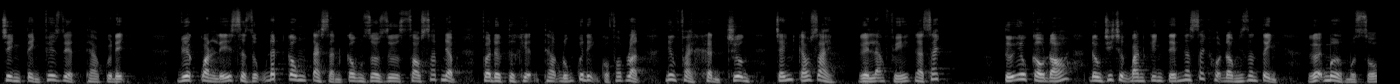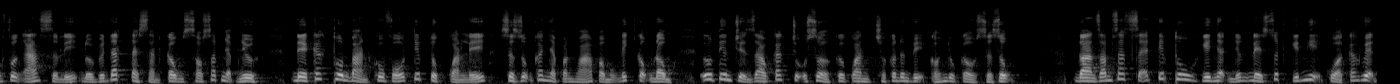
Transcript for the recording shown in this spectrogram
trình tỉnh phê duyệt theo quy định. Việc quản lý sử dụng đất công, tài sản công dôi dư sau sắp nhập phải được thực hiện theo đúng quy định của pháp luật nhưng phải khẩn trương, tránh kéo dài, gây lãng phí ngân sách. Từ yêu cầu đó, đồng chí trưởng ban kinh tế ngân sách Hội đồng nhân dân tỉnh gợi mở một số phương án xử lý đối với đất tài sản công sau sắp nhập như để các thôn bản khu phố tiếp tục quản lý sử dụng các nhà văn hóa vào mục đích cộng đồng, ưu tiên chuyển giao các trụ sở cơ quan cho các đơn vị có nhu cầu sử dụng. Đoàn giám sát sẽ tiếp thu ghi nhận những đề xuất kiến nghị của các huyện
